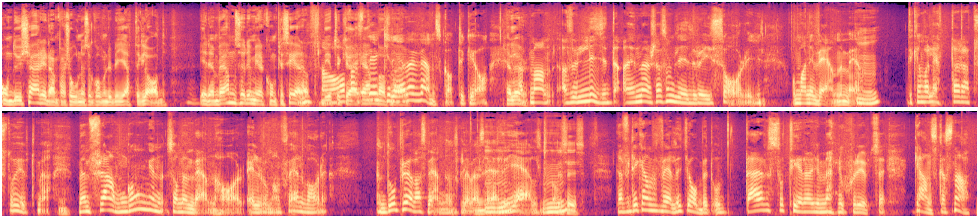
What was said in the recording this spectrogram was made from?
Om du är kär i den personen så kommer du bli jätteglad. Är det en vän så är det mer komplicerat. Det ja, tycker jag fast är en det av såna här- kräver vänskap, tycker jag. Eller? Att man, alltså, lida, en människa som lider och är i sorg och man är vän med, Mm. det kan vara lättare att stå ut med. Men framgången som en vän har, eller om man själv har det, då prövas vännen, skulle jag vilja säga, Mm. rejält. Precis. Därför det kan vara väldigt jobbigt och där sorterar ju människor ut sig ganska snabbt.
